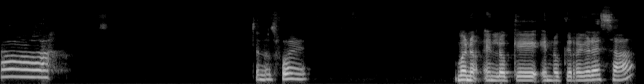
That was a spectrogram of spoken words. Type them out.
ah, se nos fue. Bueno, en lo que, en lo que regresa,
